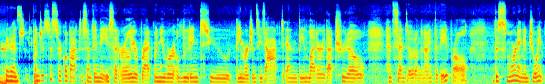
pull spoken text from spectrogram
It is. And, and just to circle back to something that you said earlier, Brett, when you were alluding to the Emergencies Act and the letter that Trudeau had sent out on the 9th of April this morning a joint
